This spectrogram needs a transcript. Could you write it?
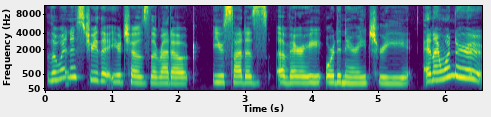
The witness tree that you chose, the red oak, you said is a very ordinary tree. And I wonder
